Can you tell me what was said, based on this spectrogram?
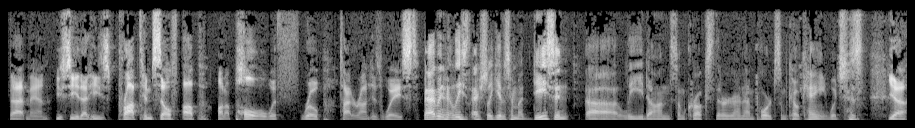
Batman. You see that he's propped himself up on a pole with rope tied around his waist. Batman at least actually gives him a decent uh, lead on some crooks that are going to import some cocaine, which is Yeah.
